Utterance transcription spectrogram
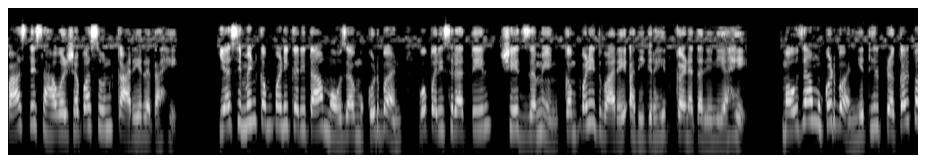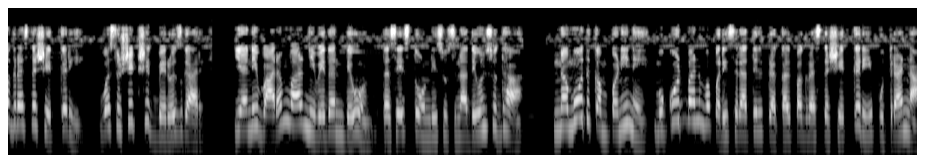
पाच ते सहा वर्षापासून कार्यरत आहे. या सिमेंट कंपनीकरिता मौजा मुकुटबन व परिसरातील शेत जमीन कंपनीद्वारे अधिग्रहित करण्यात आलेली आहे. मौजा मुकुटबन येथील प्रकल्पग्रस्त शेतकरी व सुशिक्षित बेरोजगार यांनी वारंवार निवेदन देऊन तसेच तोंडी सूचना देऊन सुद्धा नमूद कंपनीने मुकुटबन व परिसरातील प्रकल्पग्रस्त शेतकरी पुत्रांना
